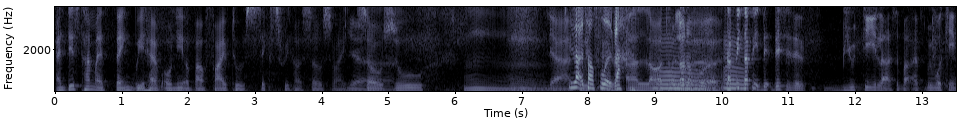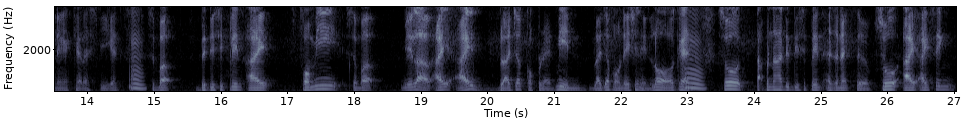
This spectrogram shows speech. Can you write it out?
and this time I think we have only about five to six rehearsals, right? Yeah. So Zoo. Mm, mm, Yeah, Lots Zoo of work lah. A lot of A lot of work. work. Tapi tapi this is the beauty lah sebab I've been working dengan KLSP kan. Sebab the discipline I for me sebab yelah I I belajar corporate admin, belajar foundation in law kan. So tak pernah ada disiplin as an actor. So I I think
